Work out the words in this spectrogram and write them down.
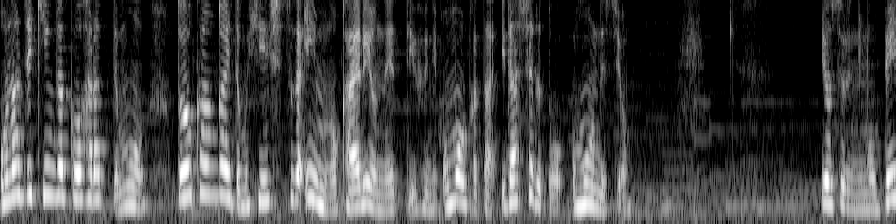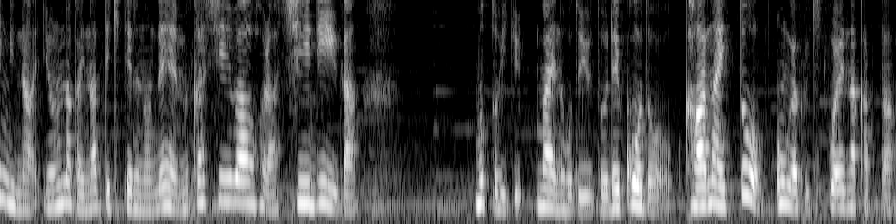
同じ金額を払ってもどう考えても品質がいいものを買えるよねっていうふうに思う方いらっしゃると思うんですよ。要するにもう便利な世の中になってきてるので昔はほら CD がもっと前のこと言うとレコードを買わないと音楽聴こえなかった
